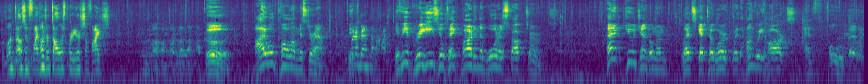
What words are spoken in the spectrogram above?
Would $1,500 per year suffice? Good. I will call on Mr. Allen. If, if he agrees, he'll take part in the water stock terms. Thank you, gentlemen. Let's get to work with hungry hearts and full bellies.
